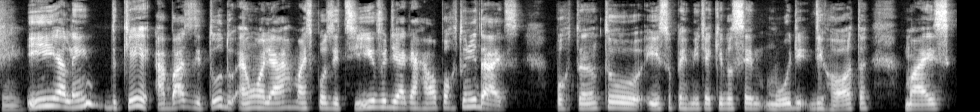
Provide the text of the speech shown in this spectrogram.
Sim. E além do que, a base de tudo é um olhar mais positivo de agarrar oportunidades. Portanto, isso permite que você mude de rota, mas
